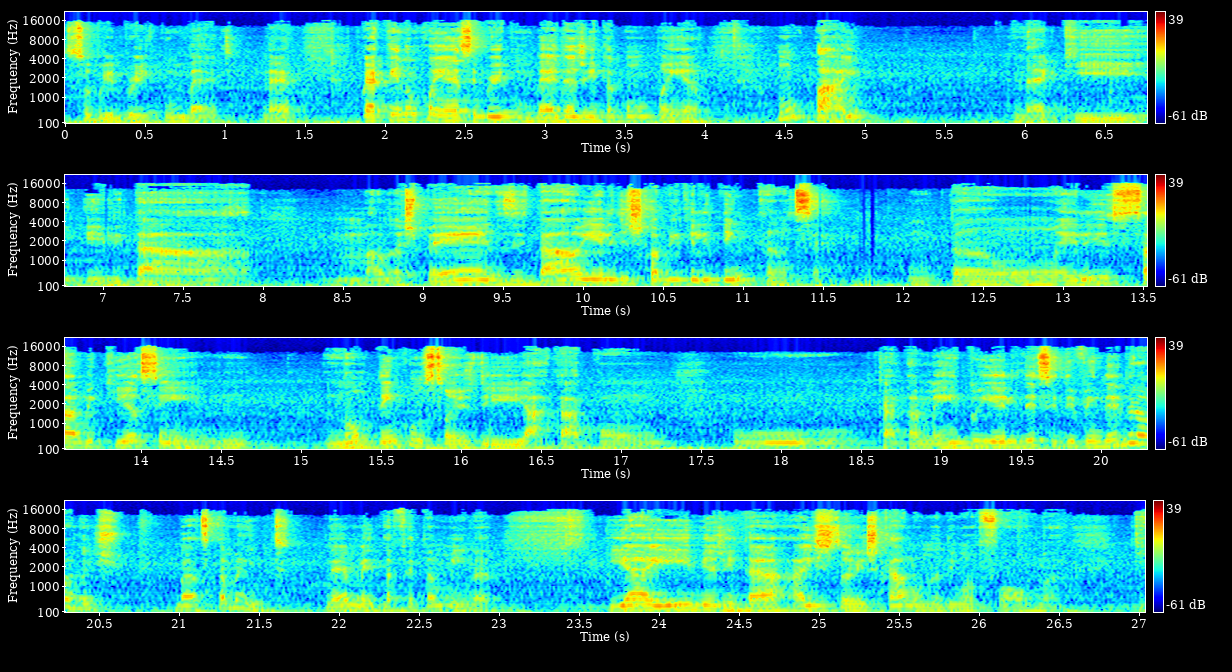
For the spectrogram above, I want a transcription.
sobre Breaking Bad, né? Para quem não conhece Breaking Bad, a gente acompanha um pai né? Que ele tá mal das pernas e tal, e ele descobre que ele tem câncer. Então ele sabe que assim não tem condições de arcar com o tratamento e ele decide vender drogas, basicamente, né? Metafetamina. E aí, minha gente, a, a história escalona de uma forma que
